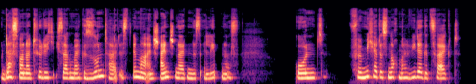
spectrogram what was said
Und das war natürlich, ich sage mal, Gesundheit ist immer ein einschneidendes Erlebnis. Und für mich hat es nochmal wieder gezeigt,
